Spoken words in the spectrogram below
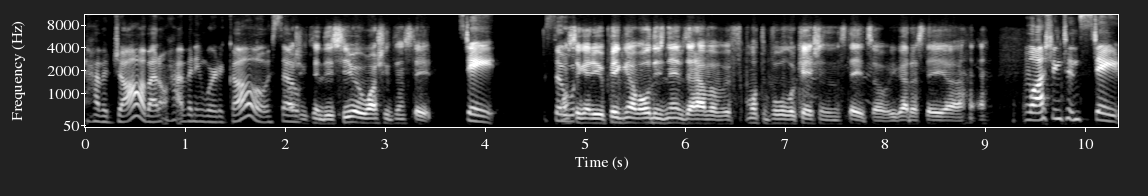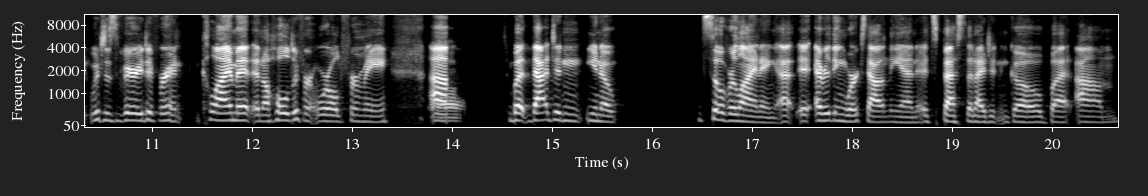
have a job. I don't have anywhere to go. So Washington D.C. or Washington State. State. So once again, you're picking up all these names that have a, multiple locations in the state, so you got to stay. Uh... Washington State, which is very different climate and a whole different world for me. Um, But that didn't, you know, silver lining. Uh, it, everything works out in the end. It's best that I didn't go, but um,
